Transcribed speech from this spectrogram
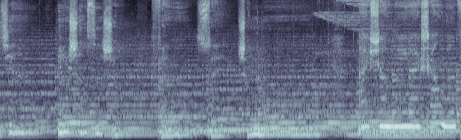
间，一生厮守，粉碎承诺。爱上你，爱上了错，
